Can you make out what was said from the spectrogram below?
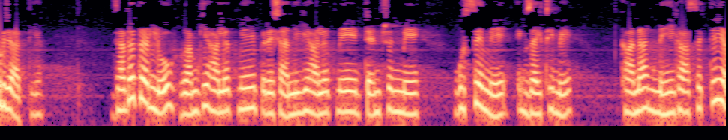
اڑ جاتی ہے زیادہ تر لوگ غم کی حالت میں پریشانی کی حالت میں ٹینشن میں غصے میں انگزائٹی میں کھانا نہیں کھا سکتے یا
